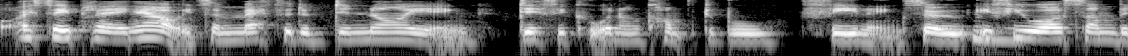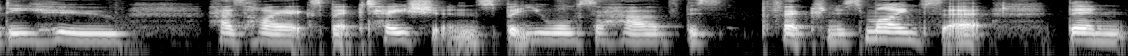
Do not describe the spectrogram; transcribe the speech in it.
I say playing out, it's a method of denying difficult and uncomfortable feelings. So mm-hmm. if you are somebody who has high expectations, but you also have this perfectionist mindset, then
